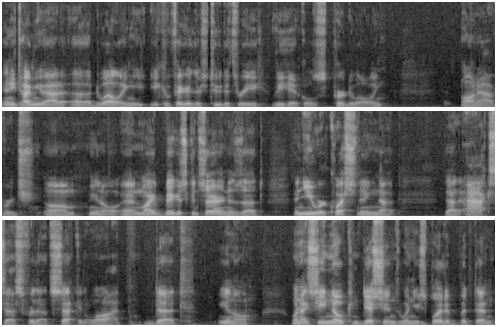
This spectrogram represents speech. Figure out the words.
anytime you add a, a dwelling, you, you can figure there's two to three vehicles per dwelling on average. Um, you know, and my biggest concern is that, and you were questioning that, that access for that second lot, that, you know, when I see no conditions when you split it, but then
